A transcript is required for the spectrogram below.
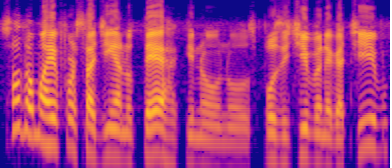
Só dar uma reforçadinha no terra aqui no, nos positivo e negativo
